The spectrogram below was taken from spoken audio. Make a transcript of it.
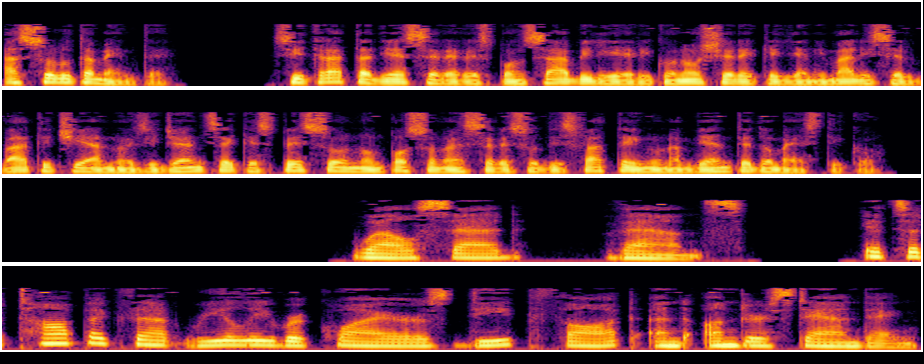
Assolutamente. Si tratta di essere responsabili e riconoscere che gli animali selvatici hanno esigenze che spesso non possono essere soddisfatte in un ambiente domestico. Well said, Vance. It's a topic that really requires deep thought and understanding.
